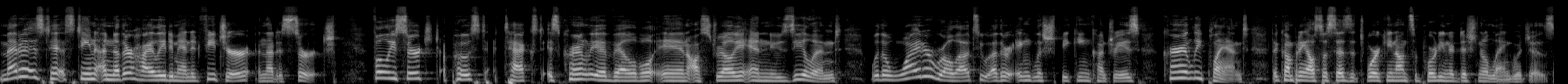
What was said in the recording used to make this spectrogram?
Meta is testing another highly demanded feature, and that is search. Fully searched post text is currently available in Australia and New Zealand, with a wider rollout to other English speaking countries currently planned. The company also says it's working on supporting additional languages.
